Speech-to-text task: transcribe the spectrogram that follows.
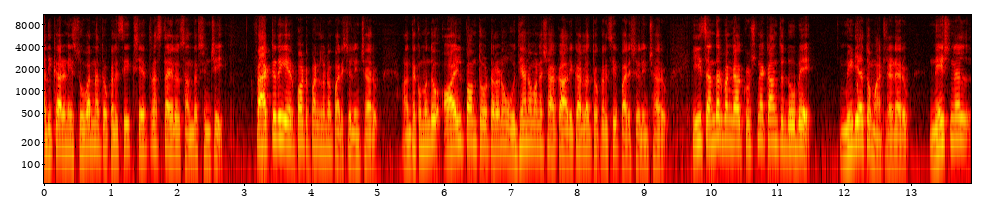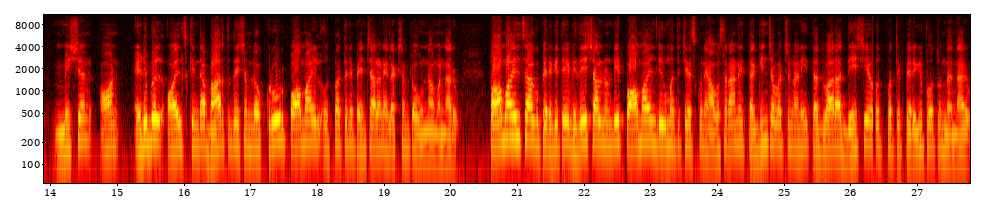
అధికారిని సువర్ణతో కలిసి క్షేత్రస్థాయిలో సందర్శించి ఫ్యాక్టరీ ఏర్పాటు పనులను పరిశీలించారు. అంతకుముందు ఆయిల్ పామ్ తోటలను ఉద్యానవన శాఖ అధికారులతో కలిసి పరిశీలించారు. ఈ సందర్భంగా కృష్ణకాంత్ దూబే మీడియాతో మాట్లాడారు. National mission on edible oils కింద భారతదేశంలో క్రూడ్ పామాయిల్ ఉత్పత్తిని పెంచాలనే లక్ష్యంతో ఉన్నామన్నారు. పామాయిల్ సాగు పెరిగితే విదేశాల నుండి పామాయిల్ దిగుమతి చేసుకునే అవసరాన్ని తగ్గించవచ్చునని తద్వారా దేశీయ ఉత్పత్తి పెరిగిపోతుందన్నారు.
